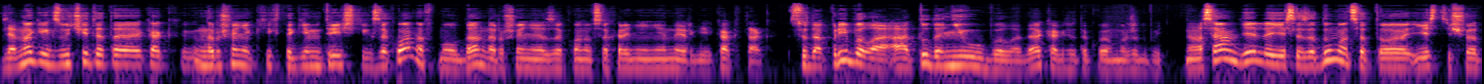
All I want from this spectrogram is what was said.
Для многих звучит это как нарушение каких-то геометрических законов, мол, да, нарушение законов сохранения энергии. Как так? Сюда прибыло, а оттуда не убыло, да, как же такое может быть? Но на самом деле, если задуматься, то есть еще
